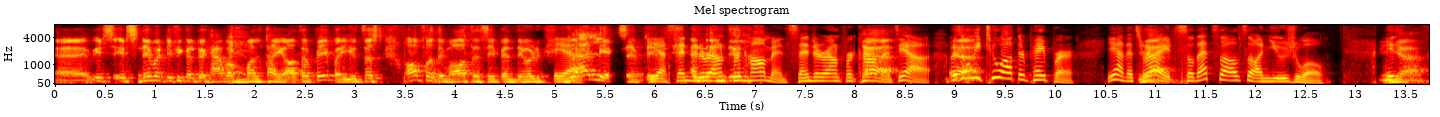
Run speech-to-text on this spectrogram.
Uh, it's it's never difficult to have a multi-author paper. You just offer them authorship and they would yeah. gladly accept it. Yeah, send it and around for comments. Send it around for comments. Yeah. yeah. It's yeah. only two author paper. Yeah, that's right. So that's also unusual. Yeah.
